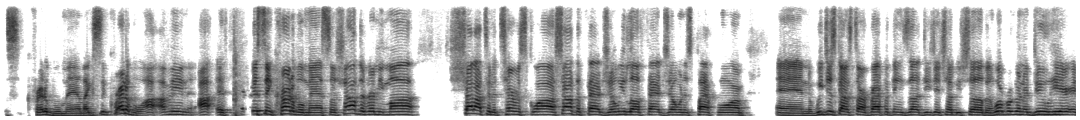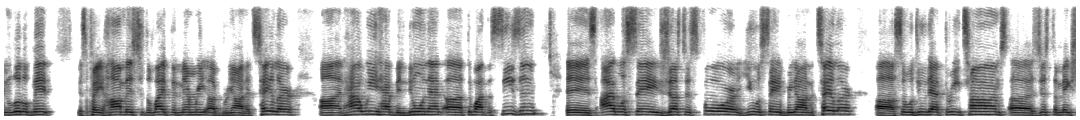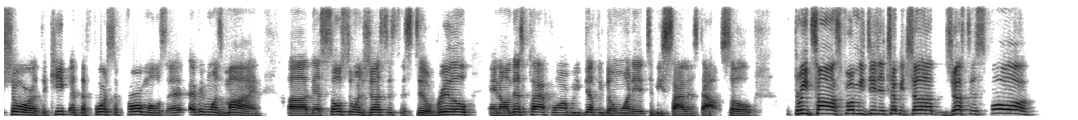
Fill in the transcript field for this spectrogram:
it's incredible, man. Like it's incredible. I, I mean, I, it's, incredible, man. So shout out to Remy Ma. Shout out to the Terror Squad. Shout out to Fat Joe. We love Fat Joe and his platform. And we just got to start wrapping things up, DJ Chubby Chub. And what we're going to do here in a little bit is pay homage to the life and memory of Breonna Taylor. Uh, and how we have been doing that uh, throughout the season is I will say justice for, you will say Breonna Taylor. Uh, so we'll do that three times uh, just to make sure to keep at the force of foremost everyone's mind uh, that social injustice is still real. And on this platform, we definitely don't want it to be silenced out. So three times for me, DJ Chubby Chub, justice for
